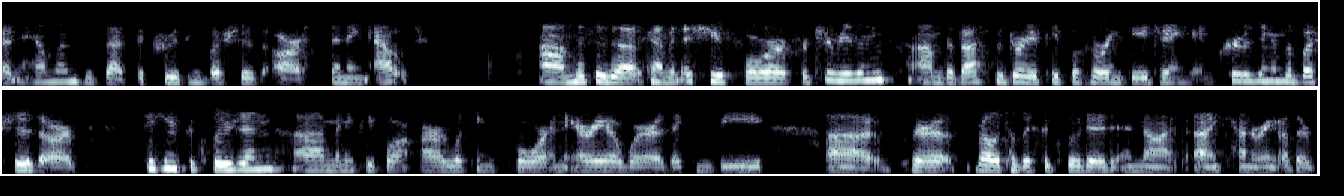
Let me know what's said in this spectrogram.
at Hanlan's, is that the cruising bushes are thinning out. Um, this is a kind of an issue for, for two reasons. Um, the vast majority of people who are engaging in cruising in the bushes are seeking seclusion. Uh, many people are looking for an area where they can be uh, relatively secluded and not uh, encountering other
